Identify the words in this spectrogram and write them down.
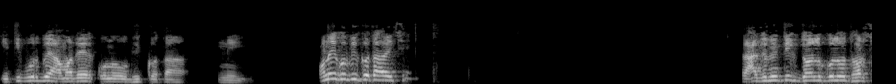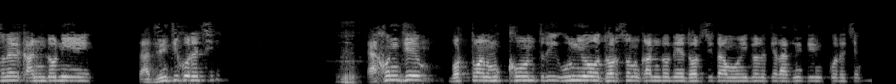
ইতিপূর্বে আমাদের কোনো অভিজ্ঞতা নেই অনেক অভিজ্ঞতা হয়েছে রাজনৈতিক দলগুলো ধর্ষণের কাণ্ড নিয়ে রাজনীতি করেছে। এখন যে বর্তমান মুখ্যমন্ত্রী উনিও ধর্ষণ কাণ্ড নিয়ে ধর্ষিতা মহিলাকে রাজনীতি করেছেন।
